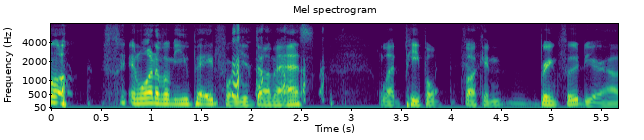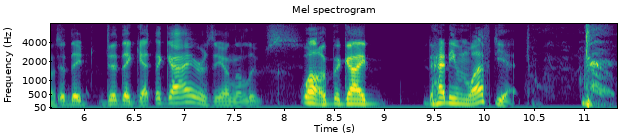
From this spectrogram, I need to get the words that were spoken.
and one of them you paid for, you dumbass. Let people fucking bring food to your house. did they did they get the guy or is he on the loose? Well, the guy hadn't even left yet.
